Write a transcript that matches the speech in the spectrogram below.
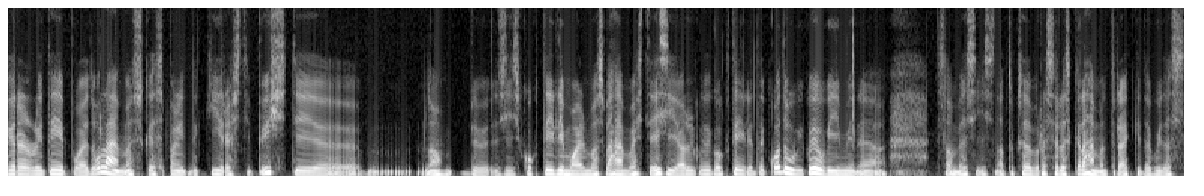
kellel olid e-poed olemas, kes panid need kiiresti püsti, noh, siis kokteilimaailmas vähemasti esialgu kokteilide kodu, koju viimine ja saame siis natuke sellepärast sellest ka lähemalt rääkida, kuidas,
